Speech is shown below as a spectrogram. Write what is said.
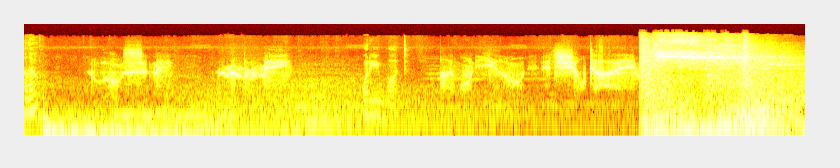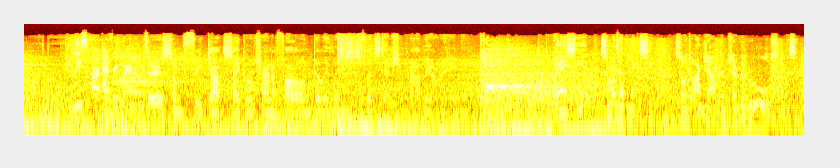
Hello? Hello, Sidney. Remember me? What do you want? I want you. It's showtime. Police are everywhere. If there is some freaked out psycho trying to follow in Billy Loomis's footsteps, you probably already know. The way I see it, someone's out to make a sequel. So it's our job to observe the rules of the sequel.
